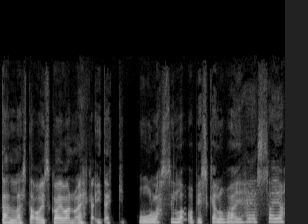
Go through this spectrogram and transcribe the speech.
tällaista olisi kaivannut ehkä itsekin kuulla silloin opiskeluvaiheessa ja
